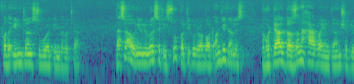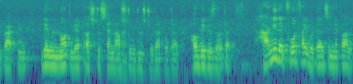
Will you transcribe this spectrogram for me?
for the interns to work in the hotel. That's why our university is so particular about only unless the hotel doesn't have an internship department, they will not let us to send our right. students to that hotel. How big is the hotel? Hardly like four or five hotels in Nepal.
